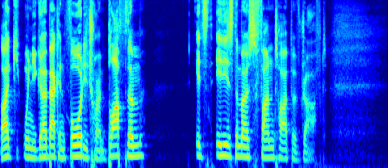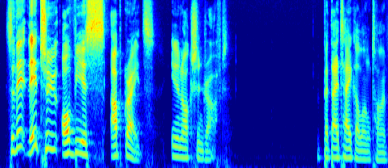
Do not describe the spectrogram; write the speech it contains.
like when you go back and forward, you try and bluff them. It's it is the most fun type of draft. So they're, they're two obvious upgrades in an auction draft, but they take a long time.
